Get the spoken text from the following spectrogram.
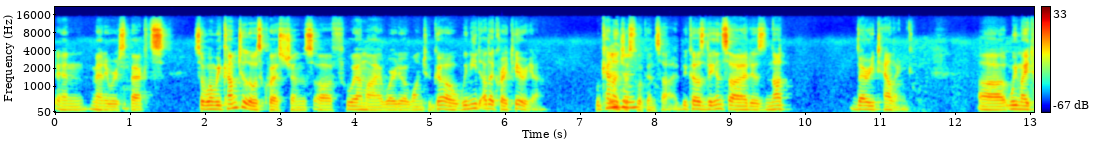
in many respects. So when we come to those questions of who am I, where do I want to go, we need other criteria. We cannot mm-hmm. just look inside because the inside is not very telling. Uh, we might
